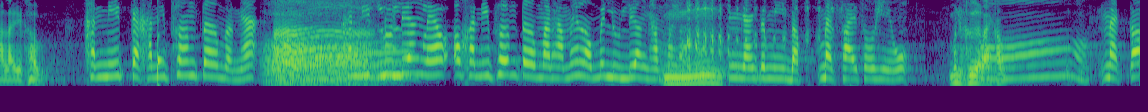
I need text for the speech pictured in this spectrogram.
อะไรครับ คณิตกับคณิตเพิ่มเติมแบบเนี้ยอ่าคณิตรู้เรื่องแล้วเอาคณิตเพิ่มเติมมาทำให้เราไม่รู้เรื่องทำไมอืม ยังจะมีแบบแมทไซโซเฮลมันคืออะไรครับอ๋อแมทก็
